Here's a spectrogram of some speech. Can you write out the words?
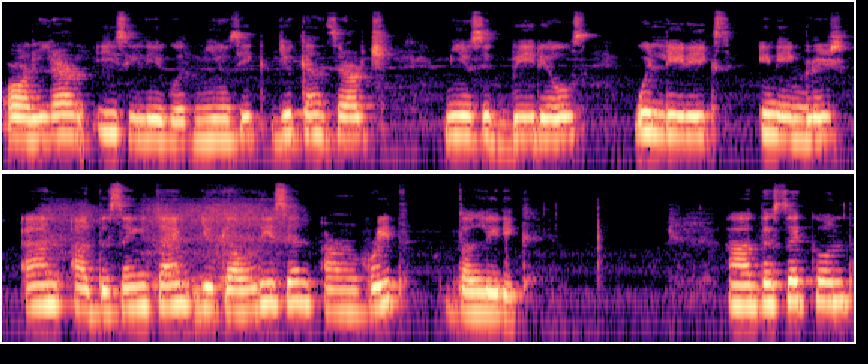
or learn easily with music, you can search music videos with lyrics in English and at the same time you can listen and read the lyric. And the second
